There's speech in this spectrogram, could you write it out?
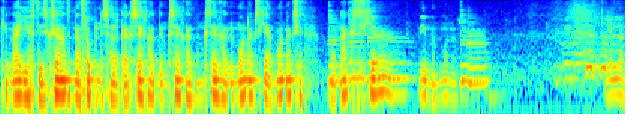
και να γευτείς. Ξέχνα την ανθρώπινη σάρκα, ξέχνα την, ξέχνα την, ξέχνα την, μοναξιά, μοναξιά, μοναξιά Είμαι μόνος. Είμαι.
